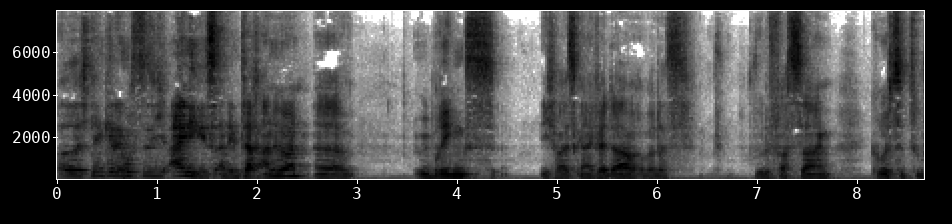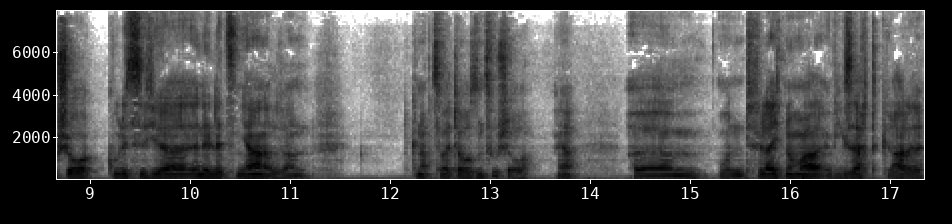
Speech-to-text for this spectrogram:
Also ich denke, der musste sich einiges an dem Tag anhören. Äh, übrigens, ich weiß gar nicht, wer da war, aber das würde fast sagen, größte Zuschauerkulisse hier in den letzten Jahren. Also waren knapp 2000 Zuschauer. Ja? Ähm, und vielleicht nochmal, wie gesagt, gerade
